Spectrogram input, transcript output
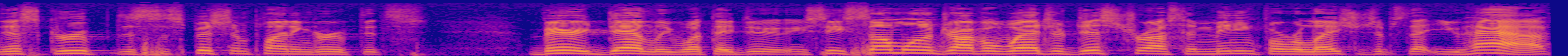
This group, this suspicion planting group, that's very deadly what they do. You see, some want to drive a wedge of distrust in meaningful relationships that you have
